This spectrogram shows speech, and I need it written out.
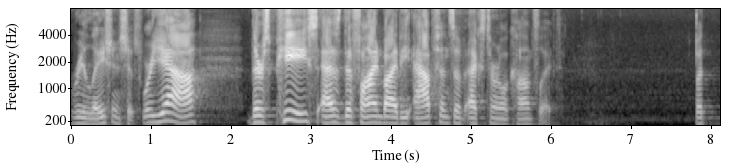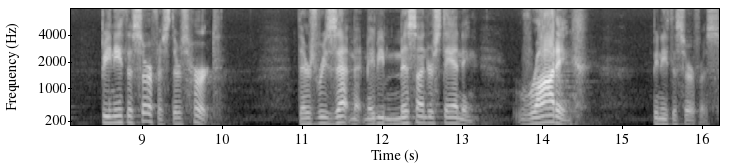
relationships where, yeah, there's peace as defined by the absence of external conflict But beneath the surface, there's hurt, there's resentment, maybe misunderstanding, rotting beneath the surface.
